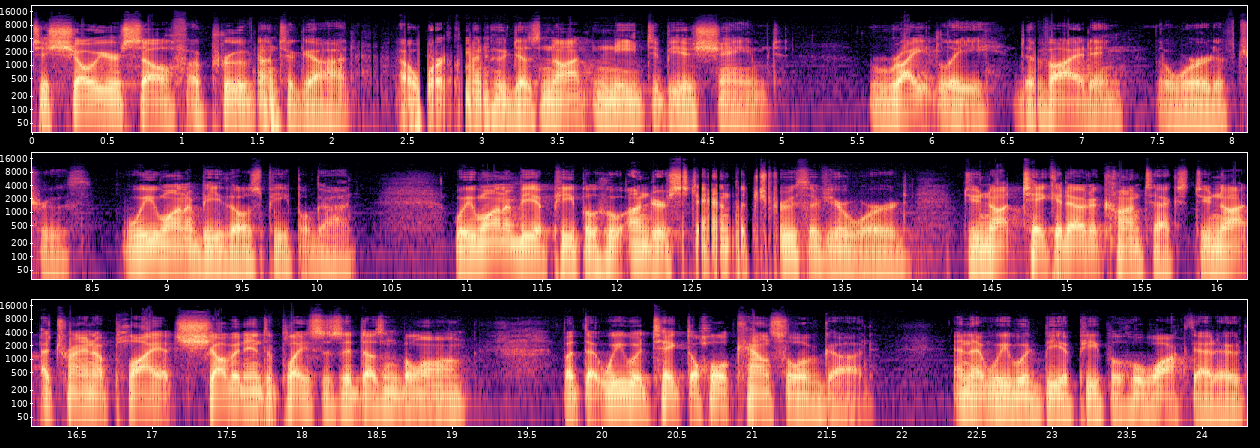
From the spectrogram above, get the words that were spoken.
to show yourself approved unto God, a workman who does not need to be ashamed, rightly dividing the word of truth. We want to be those people, God. We want to be a people who understand the truth of your word. Do not take it out of context. Do not uh, try and apply it, shove it into places it doesn't belong, but that we would take the whole counsel of God and that we would be a people who walk that out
